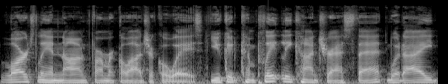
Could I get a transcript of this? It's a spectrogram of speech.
largely in non-pharmacological ways. You could completely contrast that. What I,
